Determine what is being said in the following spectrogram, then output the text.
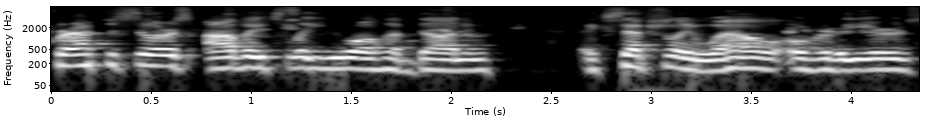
craft distillers obviously you all have done exceptionally well over the years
